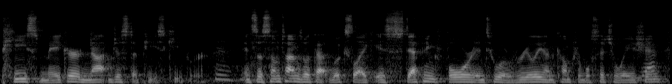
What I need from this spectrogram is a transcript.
peacemaker, not just a peacekeeper. Mm-hmm. And so sometimes what that looks like is stepping forward into a really uncomfortable situation yeah.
